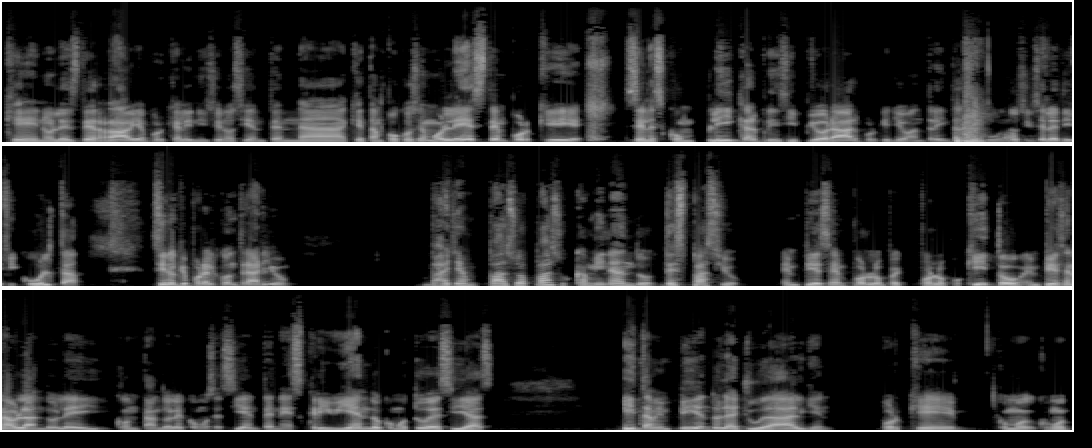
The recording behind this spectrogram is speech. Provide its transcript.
que no les dé rabia porque al inicio no sienten nada, que tampoco se molesten porque se les complica al principio orar, porque llevan 30 segundos y se les dificulta, sino que por el contrario, vayan paso a paso, caminando, despacio. Empiecen por lo, por lo poquito, empiecen hablándole y contándole cómo se sienten, escribiendo, como tú decías, y también pidiéndole ayuda a alguien, porque como, como,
